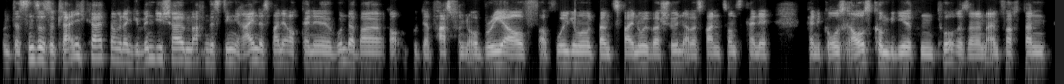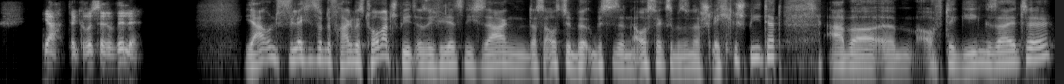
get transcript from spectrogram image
Und das sind so, so Kleinigkeiten, aber dann gewinnen die Scheiben, machen das Ding rein. Das waren ja auch keine wunderbar, gut, der Pass von Aubry auf, auf Wohlgemut beim 2-0 war schön, aber es waren sonst keine, keine groß rauskombinierten Tore, sondern einfach dann, ja, der größere Wille. Ja, und vielleicht ist so eine Frage des Torwartspiels. Also ich will jetzt nicht sagen, dass aus dem Birken bis zu seinen Auswechsel besonders schlecht gespielt hat, aber ähm, auf der Gegenseite,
